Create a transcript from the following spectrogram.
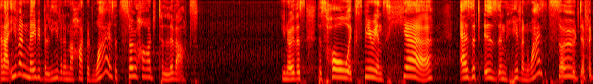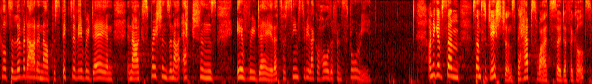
And I even maybe believe it in my heart, but why is it so hard to live out? You know, this, this whole experience here as it is in heaven. Why is it so difficult to live it out in our perspective every day and in our expressions and our actions every day? That seems to be like a whole different story. I want to give some, some suggestions, perhaps why it's so difficult.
